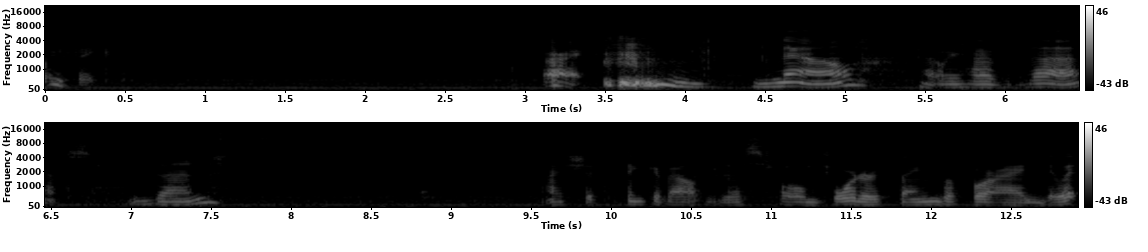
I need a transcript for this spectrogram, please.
Perfect. All right. now that we have that done, I should think about this whole border thing before I do it.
